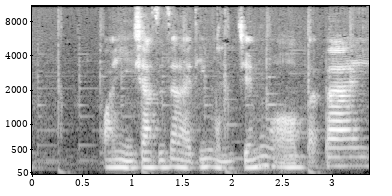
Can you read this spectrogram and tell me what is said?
欢迎下次再来听我们节目哦，拜拜。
